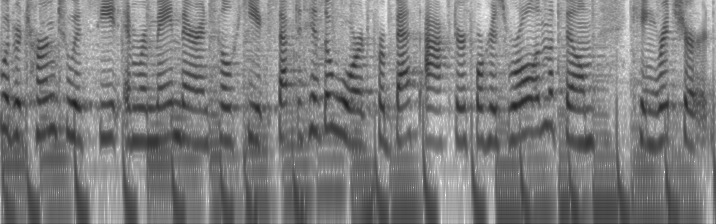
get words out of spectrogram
would return to his seat and remain there until he accepted his award for Best Actor for his role in the film King Richard.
